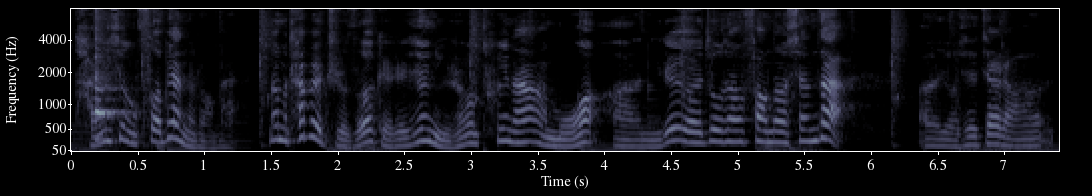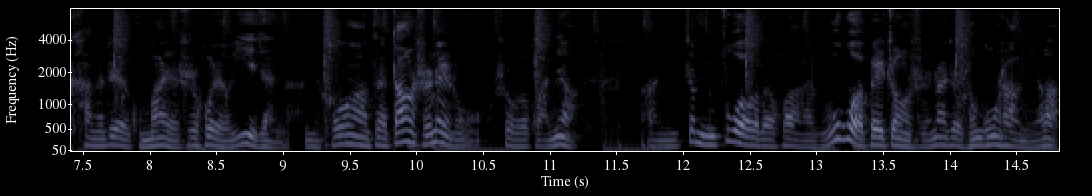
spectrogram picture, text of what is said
弹性色变的状态。那么他被指责给这些女生推拿按摩啊，你这个就算放到现在。呃，有些家长看到这个恐怕也是会有意见的。你何况在当时那种社会环境啊，你这么做的话，如果被证实，那就成工少年了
